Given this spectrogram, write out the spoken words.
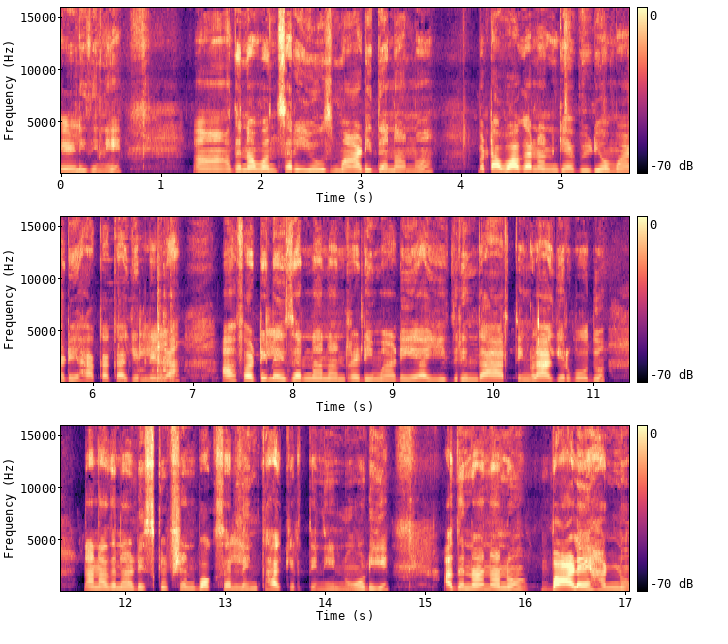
ಹೇಳಿದ್ದೀನಿ. ಅದನ್ನು ಒಂದು ಸರಿ ಯೂಸ್ ಮಾಡಿದ್ದೆ ನಾನು. ಬಟ್ ಅವಾಗ ನನಗೆ ವಿಡಿಯೋ ಮಾಡಿ ಹಾಕೋಕ್ಕಾಗಿರಲಿಲ್ಲ. ಆ ಫರ್ಟಿಲೈಸರ್ನ ನಾನು ರೆಡಿ ಮಾಡಿ ಐದರಿಂದ ಆರು ತಿಂಗಳಾಗಿರ್ಬೋದು ನಾನು ಅದನ್ನು ಡಿಸ್ಕ್ರಿಪ್ಷನ್ ಬಾಕ್ಸಲ್ಲಿ ಲಿಂಕ್ ಹಾಕಿರ್ತೀನಿ, ನೋಡಿ. ಅದನ್ನು ನಾನು ಬಾಳೆಹಣ್ಣು,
